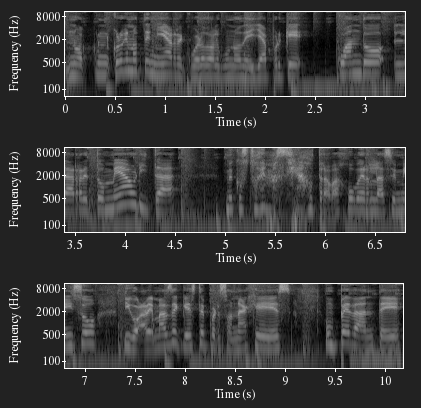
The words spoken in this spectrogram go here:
No, creo que no tenía recuerdo alguno de ella, porque cuando la retomé ahorita, me costó demasiado trabajo verla. Se me hizo, digo, además de que este personaje es un pedante,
